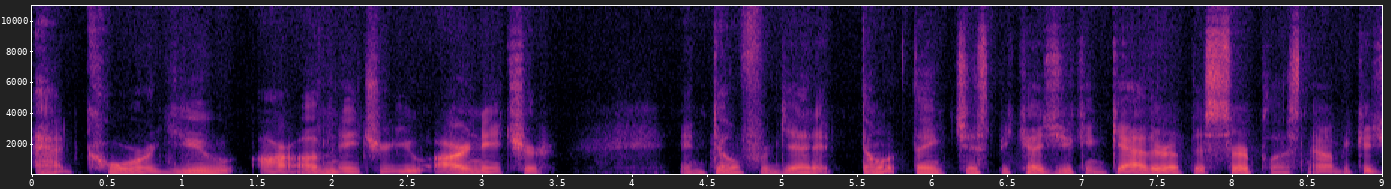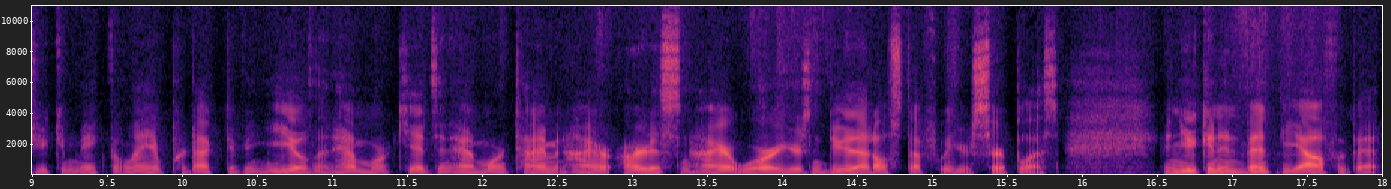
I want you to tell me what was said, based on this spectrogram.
At core, you are of nature. You are nature. And don't forget it. Don't think just because you can gather up this surplus now, because you can make the land productive and yield and have more kids and have more time and hire artists and hire warriors and do that all stuff with your surplus. And you can invent the alphabet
